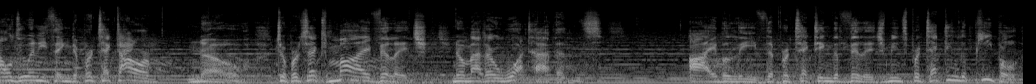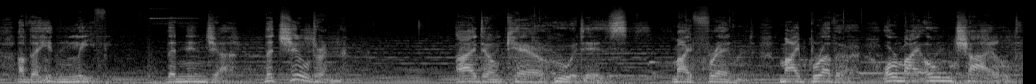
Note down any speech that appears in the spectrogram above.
I'll do anything to protect our... No, to protect my village, no matter what happens. I believe that protecting the village means protecting the people of the Hidden Leaf. The ninja, the children. I don't care who it is. My friend, my brother, or my own child.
